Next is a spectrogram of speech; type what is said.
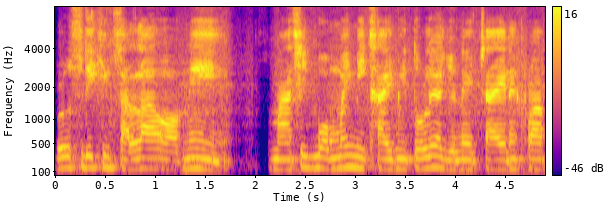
บรูซดิคิงสันลาออกนี่ สมาชิกวงไม่มีใครมีตัวเลือกอยู่ในใจนะครับ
